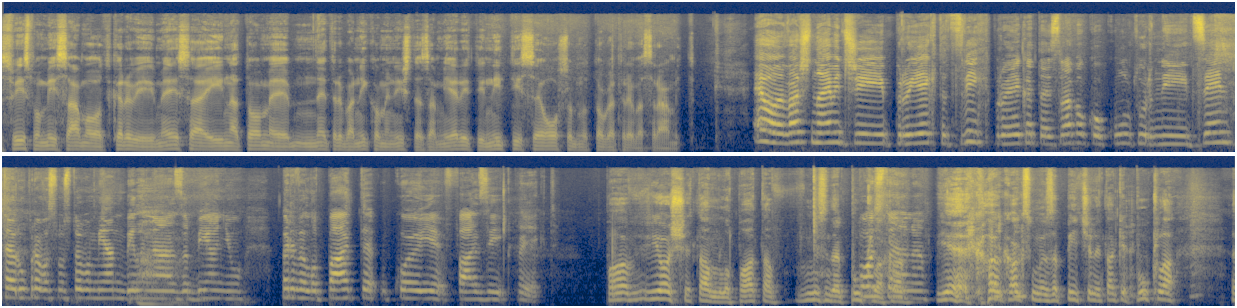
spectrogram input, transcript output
svi smo mi samo od krvi i mesa i na tome ne treba nikome ništa zamjeriti, niti se osobno toga treba sramiti. Evo, vaš najveći projekt od svih projekata je svakako kulturni centar. Upravo smo s tobom, Jan, bili na zabijanju prve lopate u kojoj je fazi projekt? Pa još je tam lopata, mislim da je pukla. Je, kako smo je zapičili, tako je pukla. E,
